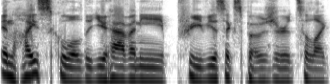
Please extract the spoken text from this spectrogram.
in high school, did you have any previous exposure to like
